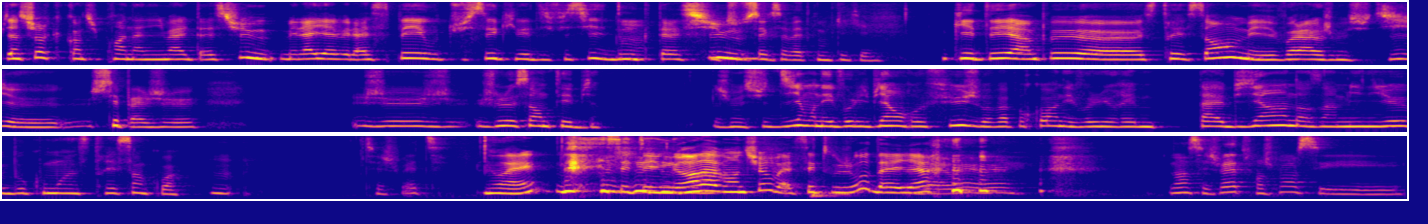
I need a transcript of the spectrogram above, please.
bien sûr que quand tu prends un animal, t'assumes. Mais là, il y avait l'aspect où tu sais qu'il est difficile, donc Mm. t'assumes. Tu sais que ça va être compliqué. qui était un peu euh, stressant, mais voilà, je me suis dit, je sais pas, je je, je, je, le sentais bien. Je me suis dit, on évolue bien au refuge, je vois pas pourquoi on évoluerait pas bien dans un milieu beaucoup moins stressant, quoi. Mm. C'est chouette. Ouais, c'était une grande aventure, bah, c'est toujours d'ailleurs. Bah ouais, ouais. Non, c'est chouette, franchement, c'est.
